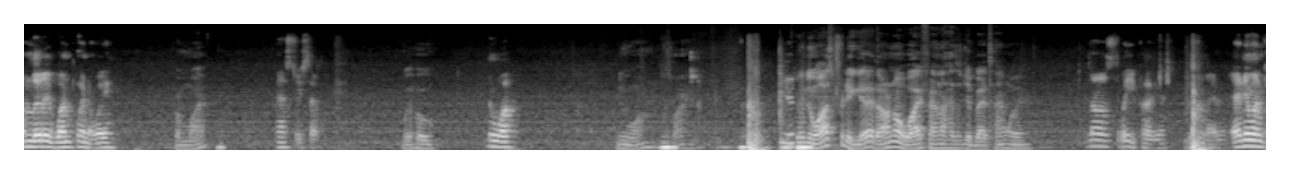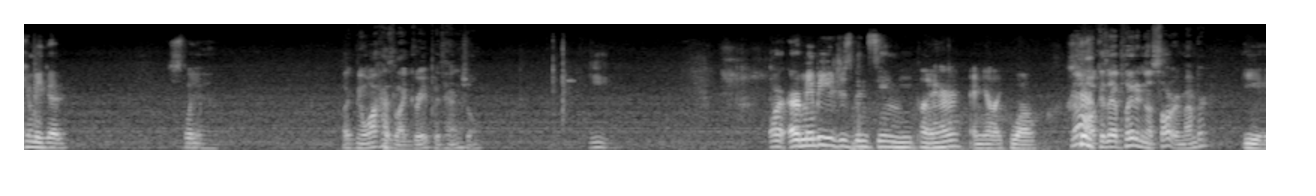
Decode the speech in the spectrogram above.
I'm literally one point away. From what? Mastery step. With who? Noah. Nuance. Fine. Dude, Nuance pretty good. I don't know why Fernanda has such a bad time with her. No, it's the way you play it. Doesn't matter. Anyone can be good. Sleep. Like Nuance has like great potential. Yeah. Or, or maybe you've just been seeing me play her, and you're like, whoa. No, because I played in Assault. Remember? Yeah.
